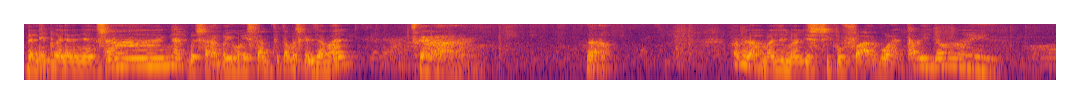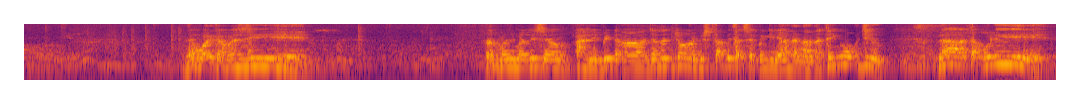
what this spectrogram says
Dan ini pengajaran yang sangat besar bagi orang Islam Terutama sekali zaman sekarang. Nah. Adalah majlis-majlis si kufar buat Tak boleh join. Jangan buat dekat masjid Majlis-majlis yang ahli bid'ah Jangan join Ustaz ni tak saya pergi yang anak-anak Nak tengok je Lah tak boleh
